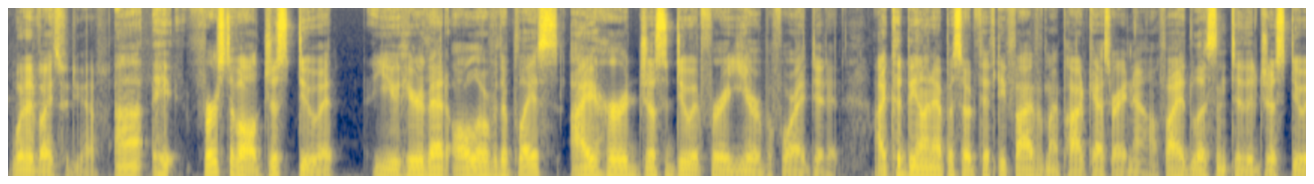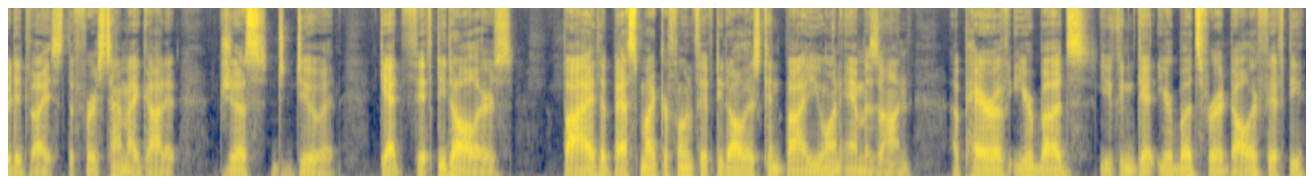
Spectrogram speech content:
what advice would you have Uh, hey, first of all, just do it. You hear that all over the place. I heard just do it for a year before I did it. I could be on episode 55 of my podcast right now. If I had listened to the just do it advice the first time I got it, just do it. Get $50, buy the best microphone $50 can buy you on Amazon, a pair of earbuds. You can get earbuds for $1.50.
